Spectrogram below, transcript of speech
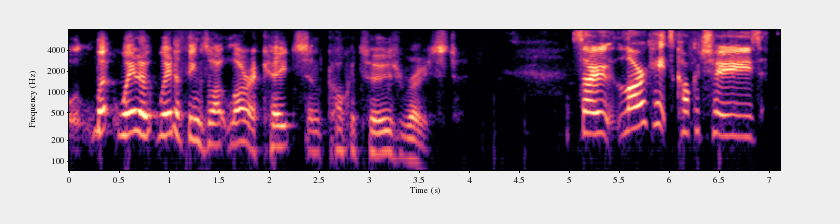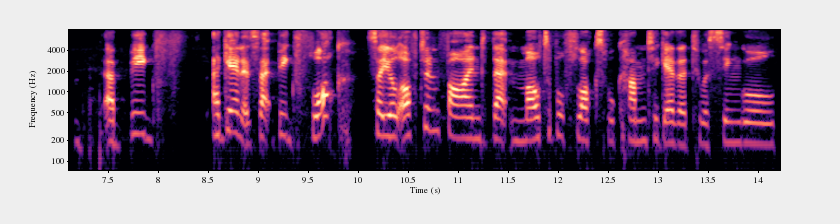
where do where do things like lorikeets and cockatoos roost? So lorikeets, cockatoos, a big again, it's that big flock. So you'll often find that multiple flocks will come together to a single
